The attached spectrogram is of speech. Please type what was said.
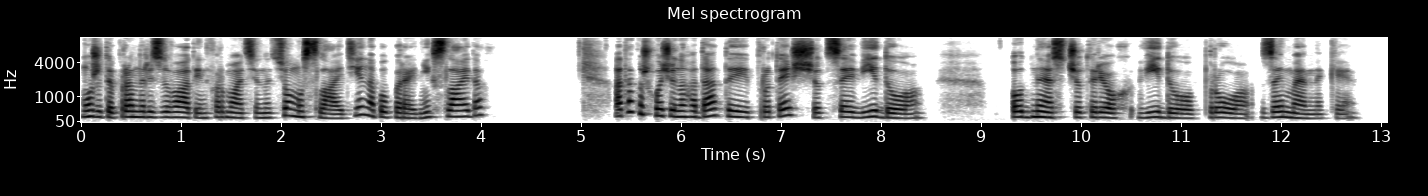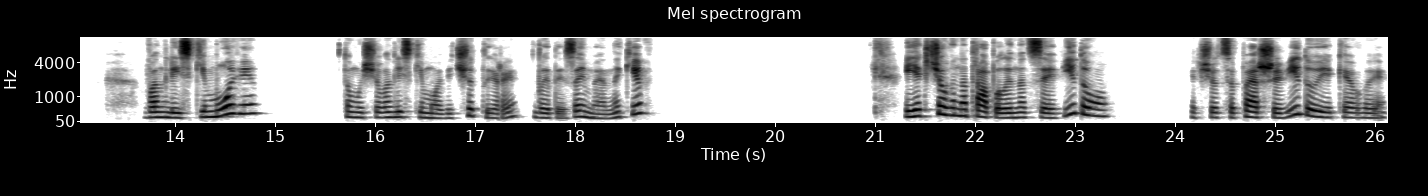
можете проаналізувати інформацію на цьому слайді, на попередніх слайдах. А також хочу нагадати про те, що це відео одне з чотирьох відео про займенники в англійській мові, тому що в англійській мові чотири види займенників. І якщо ви натрапили на це відео, якщо це перше відео, яке ви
